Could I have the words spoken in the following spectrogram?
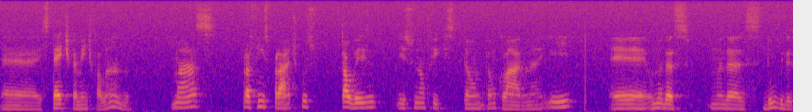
é, esteticamente falando, mas para fins práticos talvez isso não fique tão, tão claro. Né? E é, uma, das, uma das dúvidas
